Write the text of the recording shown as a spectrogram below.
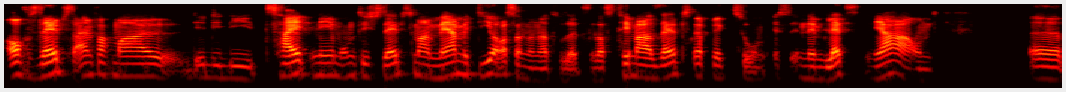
auch selbst einfach mal die, die, die Zeit nehmen, um dich selbst mal mehr mit dir auseinanderzusetzen. Das Thema Selbstreflexion ist in dem letzten Jahr und äh,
